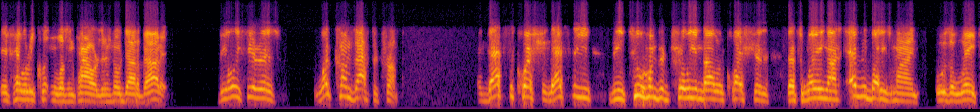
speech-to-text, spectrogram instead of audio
if Hillary Clinton was in power. There's no doubt about it. The only fear is what comes after Trump? And that's the question. That's the the $200 trillion question that's weighing on everybody's mind who's awake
